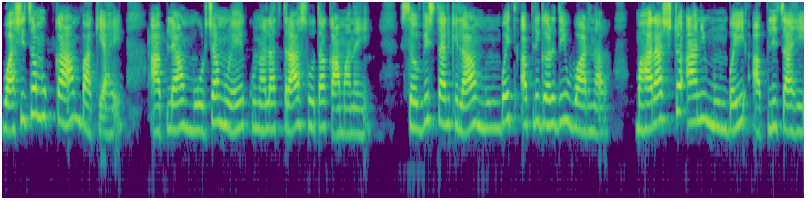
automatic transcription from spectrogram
वाशीचा मुक्काम बाकी आहे. आपल्या मोर्चामुळे कुणाला त्रास होता कामा नये. सव्वीस तारखेला मुंबईत आपली गर्दी वाढणार. महाराष्ट्र आणि मुंबई आपलीच आहे.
